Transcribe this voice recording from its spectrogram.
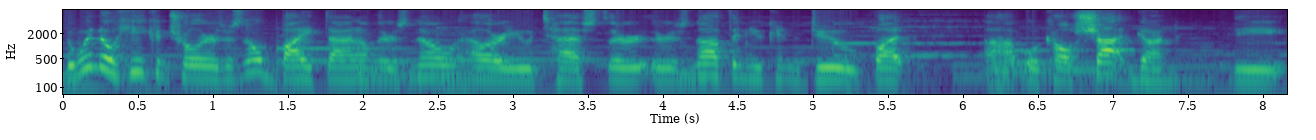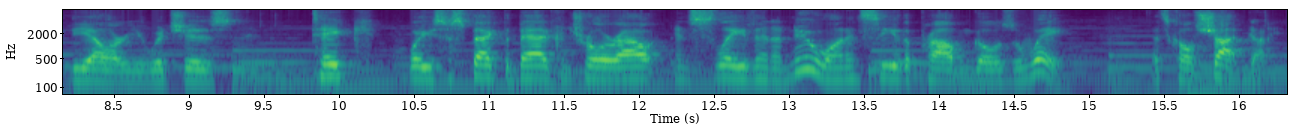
the window heat controllers, there's no BITE on them, there's no LRU test, there, there's nothing you can do but uh, what we call shotgun the, the LRU, which is take what you suspect the bad controller out and slave in a new one and see if the problem goes away. That's called shotgunning.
